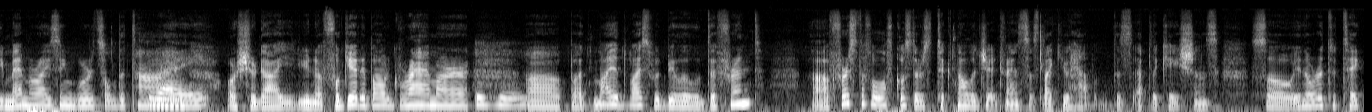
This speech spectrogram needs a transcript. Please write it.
be memorizing words all the time, Right. or should I, you know, forget about grammar?" Uh, but my advice would be a little different. Uh, first of all, of course, there's technology advances, like you have these applications. So, in order to take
